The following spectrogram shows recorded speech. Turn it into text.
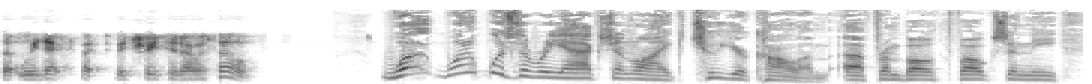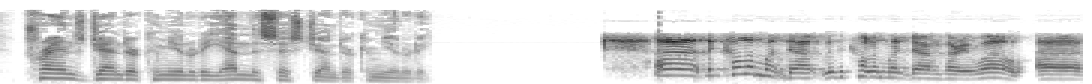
that we'd expect to be treated ourselves. What what was the reaction like to your column uh, from both folks in the transgender community and the cisgender community? Uh, the column went down. The column went down very well. Uh,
